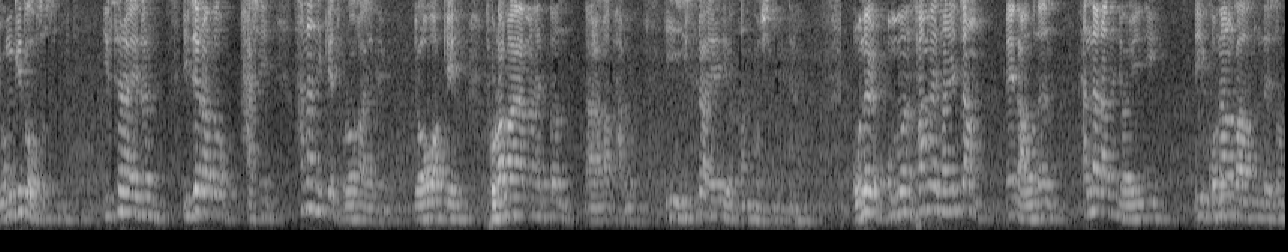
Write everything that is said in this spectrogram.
용기도 없었습니다. 이스라엘은 이제라도 다시 하나님께 돌아가야 되고 여호와께 돌아가야만 했던 나라가 바로 이 이스라엘이었다는 것입니다. 오늘 본문 사무엘상 1장에 나오는 한나라는 여인이 이 고난 가운데서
